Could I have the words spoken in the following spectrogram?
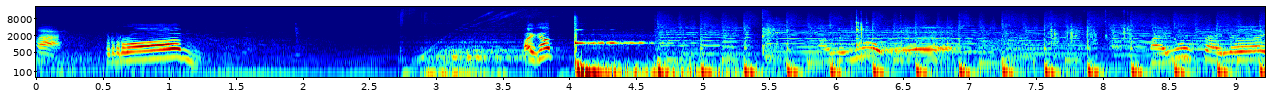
ค่ะ พร้อม ไปครับ เอาเลยลูก เออไปลูกใส่เลย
